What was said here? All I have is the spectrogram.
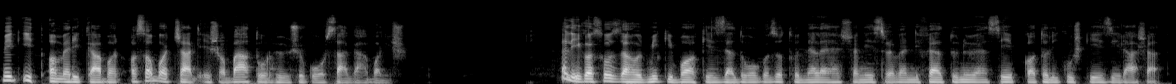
még itt Amerikában, a szabadság és a bátor hősök országában is. Elég az hozzá, hogy Miki balkézzel dolgozott, hogy ne lehessen észrevenni feltűnően szép katolikus kézírását.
